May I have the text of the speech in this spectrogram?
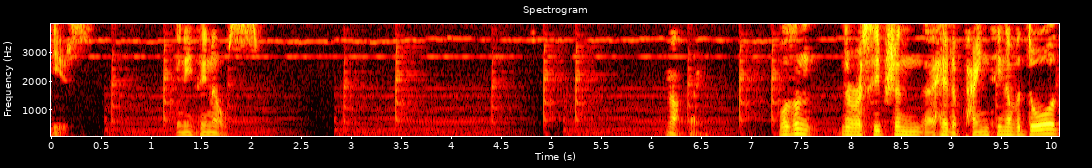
Yes. Anything else? Nothing. Wasn't the reception had a painting of a door?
